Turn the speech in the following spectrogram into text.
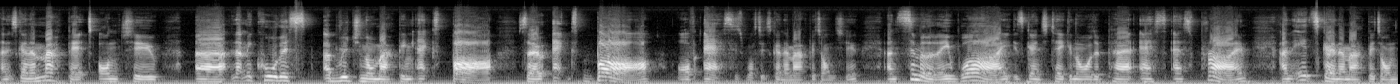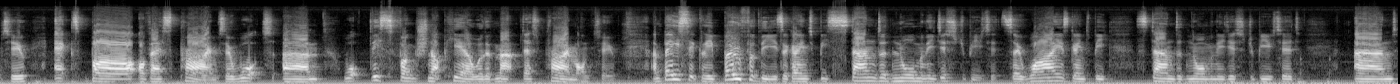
and it's going to map it onto, uh, let me call this original mapping X bar. So X bar of S is what it's going to map it onto. And similarly, Y is going to take an ordered pair S, S prime, and it's going to map it onto X bar of S prime. So what, um, what this function up here would have mapped S prime onto. And basically, both of these are going to be standard normally distributed. So Y is going to be standard normally distributed, and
